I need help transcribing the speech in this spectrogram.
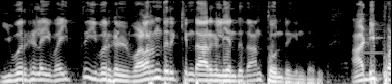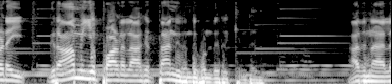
இவர்களை வைத்து இவர்கள் வளர்ந்திருக்கின்றார்கள் என்று தான் தோன்றுகின்றது. அடிப்படை கிராமிய பாடலாகத்தான் இருந்து கொண்டிருக்கின்றது. அதனால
